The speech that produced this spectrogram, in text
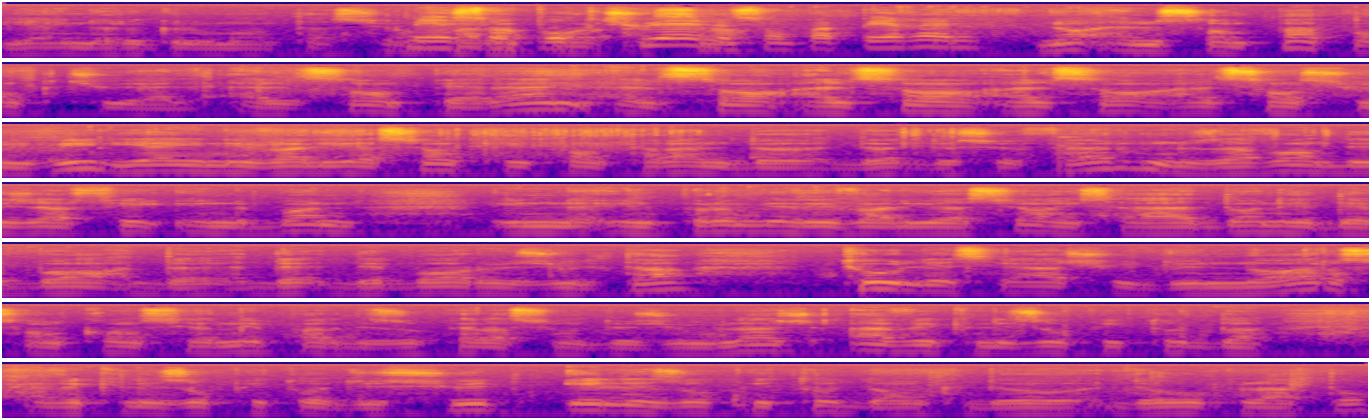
Il y a une réglementation. Mais elles sont ponctuelles, elles ne sont pas pérennes. Non, elles ne sont pas ponctuelles. Elles sont pérennes, elles sont, suivies. Il y a une évaluation qui est en train de, se faire. Nous avons déjà fait une, première évaluation et ça a donné des bons résultats. Tous les CHU du Nord sont concernés par des opérations de jumelage avec les hôpitaux, du Sud et les hôpitaux donc, de, de haut plateau.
